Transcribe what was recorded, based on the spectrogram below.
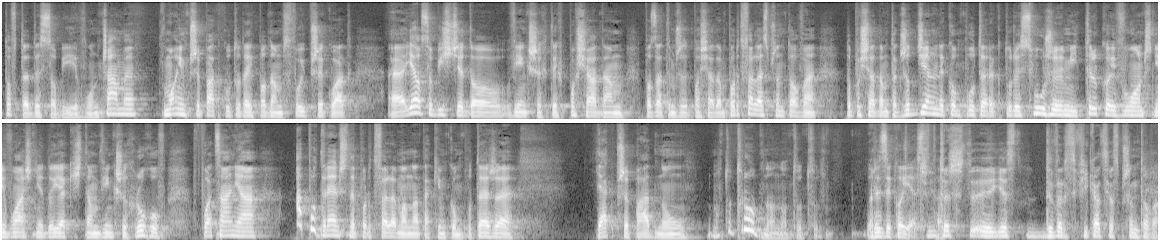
to wtedy sobie je włączamy. W moim przypadku tutaj podam swój przykład. E, Ja osobiście do większych tych posiadam, poza tym, że posiadam portfele sprzętowe, to posiadam także oddzielny komputer, który służy mi tylko i wyłącznie właśnie do jakichś tam większych ruchów, wpłacania, a podręczne portfele mam na takim komputerze. Jak przepadną, no to trudno, no to, to ryzyko jest. Czyli tak? też y, jest dywersyfikacja sprzętowa.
